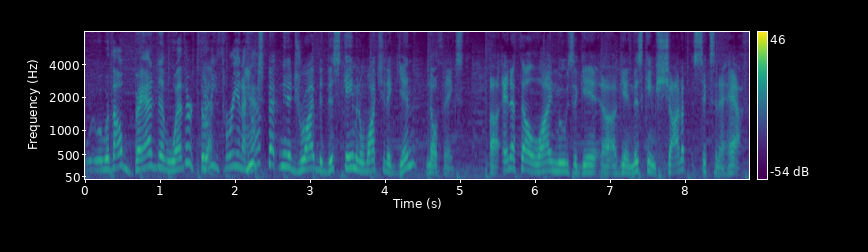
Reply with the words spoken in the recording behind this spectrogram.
without bad weather, 33 yeah. and a you half. You expect me to drive to this game and watch it again? No, thanks. Uh, NFL line moves again. Uh, again, this game shot up to six and a half.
